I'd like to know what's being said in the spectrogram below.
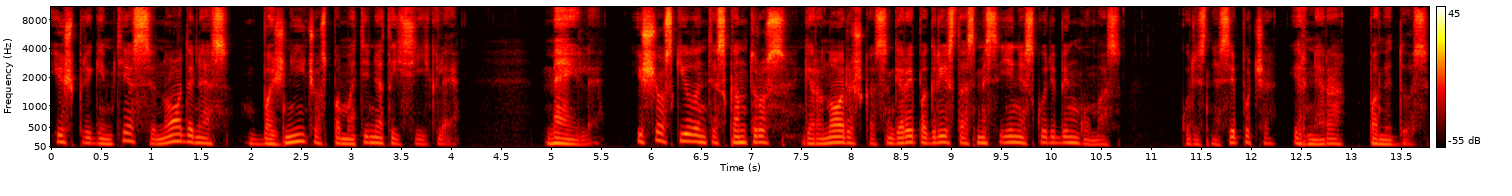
iš prigimties sinodinės bažnyčios pamatinė taisyklė. Meilė. Iš jos kylantis kantrus, geranoriškas, gerai pagrystas misijinis kūrybingumas, kuris nesipučia ir nėra pamidus.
